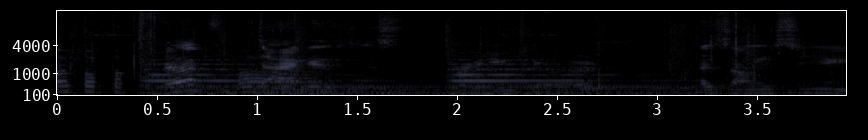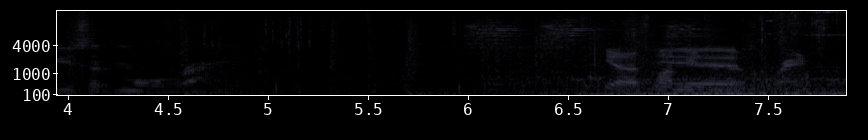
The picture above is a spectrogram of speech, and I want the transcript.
I feel like daggers is pretty good as long as you use it more range. Yeah, that's why I'm using Yeah. it as a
